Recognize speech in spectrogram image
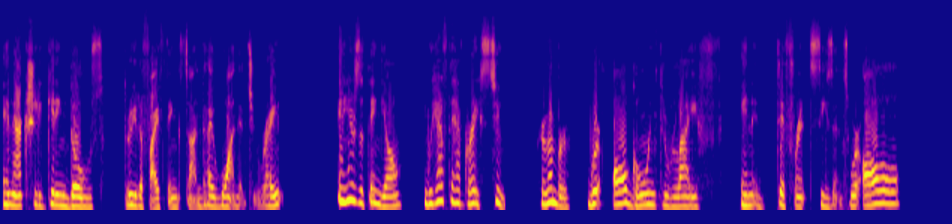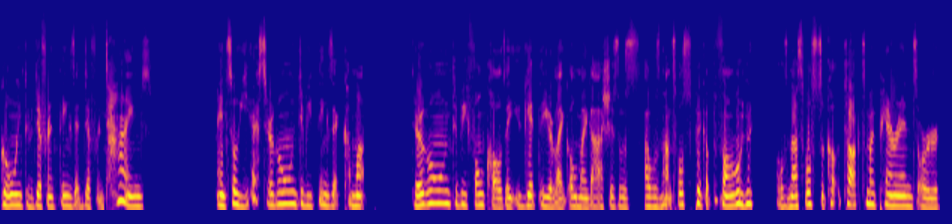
in actually getting those three to five things done that I wanted to, right? And here's the thing, y'all we have to have grace too. Remember, we're all going through life in different seasons. We're all going through different things at different times. And so, yes, there are going to be things that come up. There are going to be phone calls that you get that you're like, oh my gosh, this was, I was not supposed to pick up the phone. I was not supposed to call, talk to my parents or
